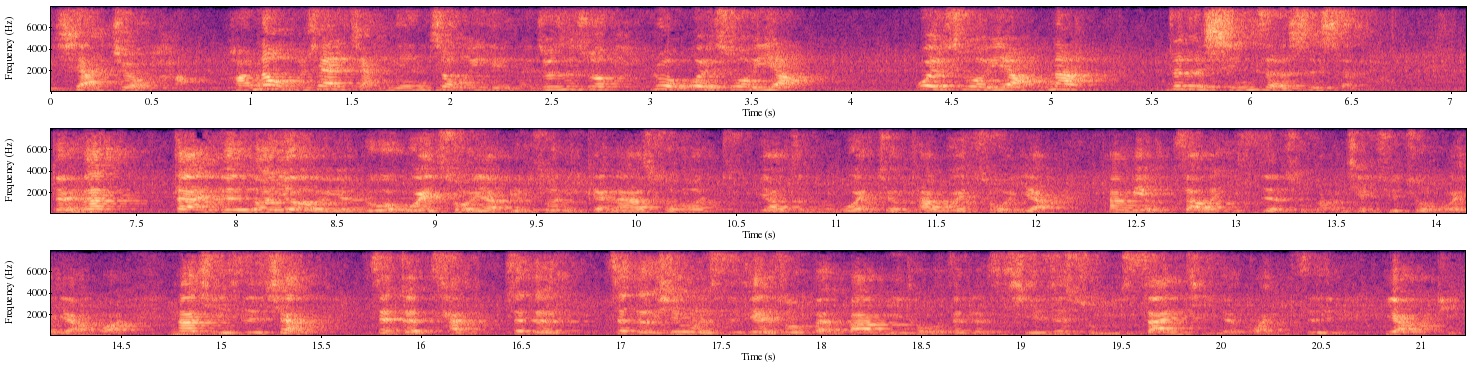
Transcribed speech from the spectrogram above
一下就好。好，那我们现在讲严重一点的，就是说如果喂错药，喂错药，那这个刑责是什么？对，那。当然就是说，幼儿园如果喂错药，比如说你跟他说要怎么喂，就他喂错药，他没有照医师的处方箋去做喂药的话，那其实像这个产这个这个新闻事件说苯巴比妥这个其实是属于三级的管制药品，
